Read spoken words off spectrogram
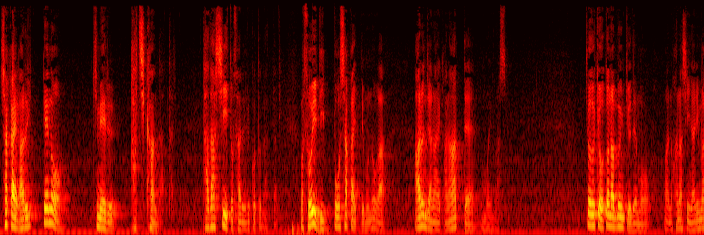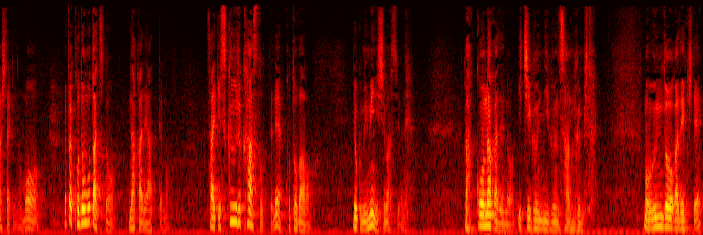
社会がある一定の決める価値観だったり正しいとされることだったり、まあ、そういう立法社会っていうものがあるんじゃないかなって思います。ちょうど今日大人文給でもあの話になりましたけどもやっぱり子供たちの中であっても最近スクールカーストってね言葉をよく耳にしますよね。学校の中での1軍2軍3軍みたいな。もう運動ができて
